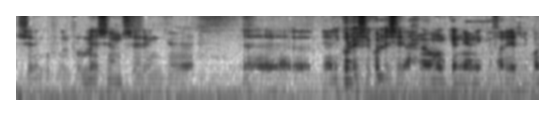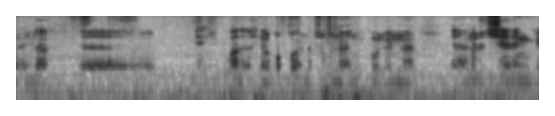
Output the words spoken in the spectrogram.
sharing of information sharing يعني كل شيء كل شيء. إحنا ممكن يعني كفريق يكون عندنا آه، يعني وهذا إحنا نطبقه عندنا بشغلنا انه يكون عندنا knowledge sharing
